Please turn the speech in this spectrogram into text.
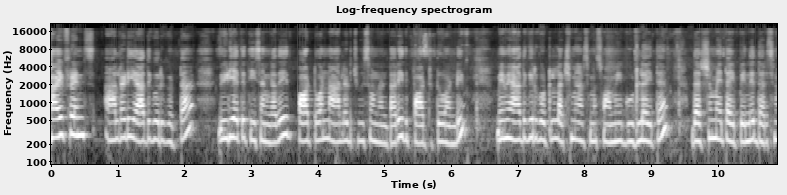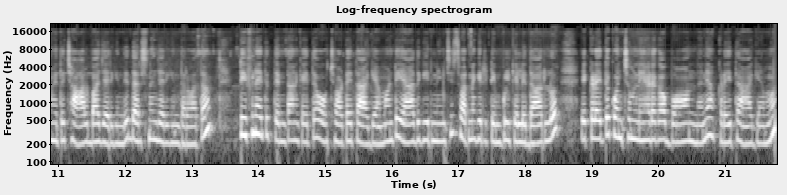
Hi friends already Yadagirigutta video అయితే తీసాను కదా ఇది పార్ట్ వన్ ఆల్రెడీ చూసి ఉంటారు ఇది పార్ట్ టూ అండి. మేము యాదగిరిగుట్టలో లక్ష్మీ నరసింహస్వామి గుడిలో అయితే దర్శనం అయితే అయిపోయింది దర్శనం అయితే చాలా బాగా జరిగింది. దర్శనం జరిగిన తర్వాత టిఫిన్ అయితే తినడానికి అయితే ఒక చోట అయితే ఆగాము. అంటే యాదగిరి నుంచి స్వర్ణగిరి టెంపుల్కి వెళ్ళే దారిలో ఇక్కడైతే కొంచెం నీడగా బాగుందని అక్కడైతే ఆగాము.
